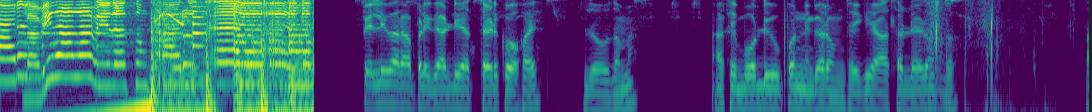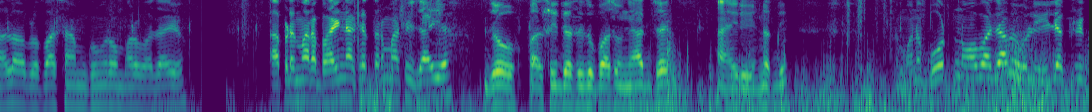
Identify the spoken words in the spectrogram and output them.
La vida, la vida es un carrusel. પહેલી વાર આપણી ગાડી આ તડકો હોય જોઉં તમે. આખી બોડી ઉપરની ગરમ થઈ ગઈ હાથ અડેડો ને તો. હાલો આપણે પાછા આમ ઘૂમરો મારવા જઈએ આપણે મારા ભાઈના ખેતરમાંથી જઈએ. જો આ સીધે સીધું પાછું ત્યાં જ જાય આયરી નદી. ને મને બોટનો અવાજ આવે ઓલી ઇલેક્ટ્રિક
